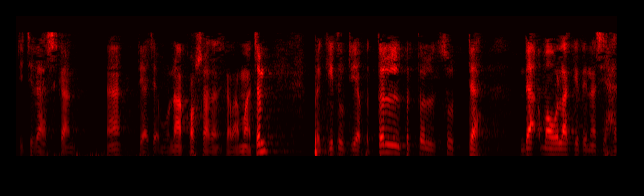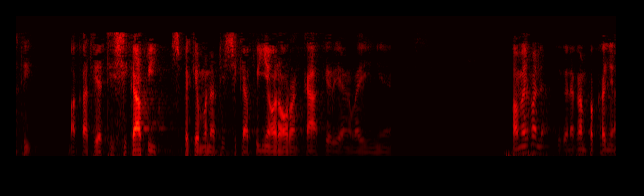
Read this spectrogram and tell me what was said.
dijelaskan, nah, diajak munakosah dan segala macam. Begitu dia betul-betul sudah tidak mau lagi dinasihati, maka dia disikapi sebagaimana disikapinya orang-orang kafir yang lainnya. Paham ya? Dikarenakan pekannya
